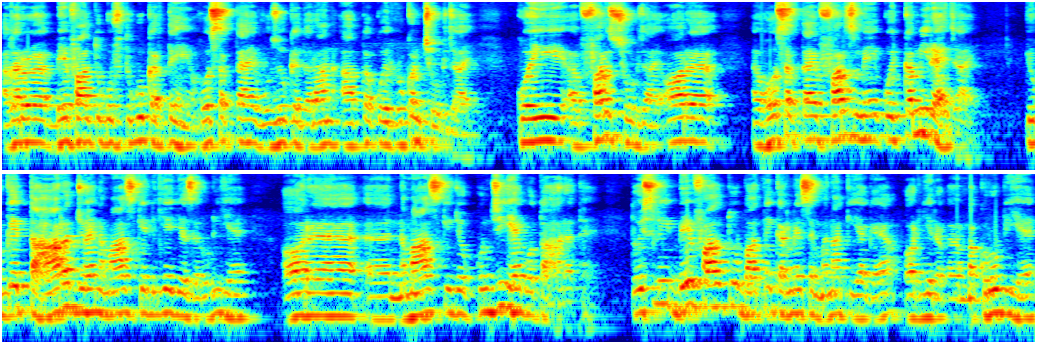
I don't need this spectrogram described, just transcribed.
اگر بے فالتو گفتگو کرتے ہیں، ہو سکتا ہے وضو کے دوران آپ کا کوئی رکن چھوٹ جائے، کوئی فرض چھوٹ جائے، اور ہو سکتا ہے فرض میں کوئی کمی رہ جائے۔ کیونکہ تہارت جو ہے نماز کے لیے یہ ضروری ہے، اور نماز کی جو کنجی ہے وہ تہارت ہے۔ تو اس لیے بے فالتو باتیں کرنے سے منع کیا گیا، اور یہ مکرو بھی ہے۔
